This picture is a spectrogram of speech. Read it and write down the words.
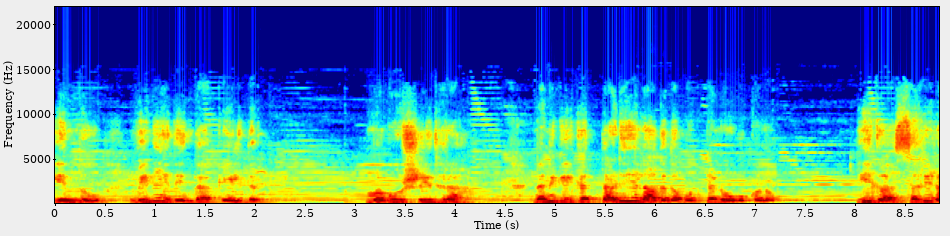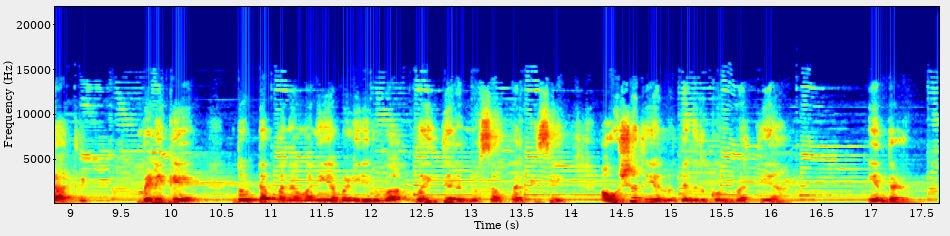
ಎಂದು ವಿನಯದಿಂದ ಕೇಳಿದರು. ಮಗು ಶ್ರೀಧರ, ನನಗೀಗ ತಡೆಯಲಾಗದ ಹೊಟ್ಟೆ ನೋವು ಕಣು. ಈಗ ಸರಿ ರಾತ್ರಿ. ಬೆಳಿಗ್ಗೆ ದೊಡ್ಡಪ್ಪನ ಮನೆಯ ಬಳಿ ಇರುವ ವೈದ್ಯರನ್ನು ಸಂಪರ್ಕಿಸಿ ಔಷಧಿಯನ್ನು ತೆಗೆದುಕೊಂಡು ಬರ್ತೀಯಾ? ಎಂದಳು.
